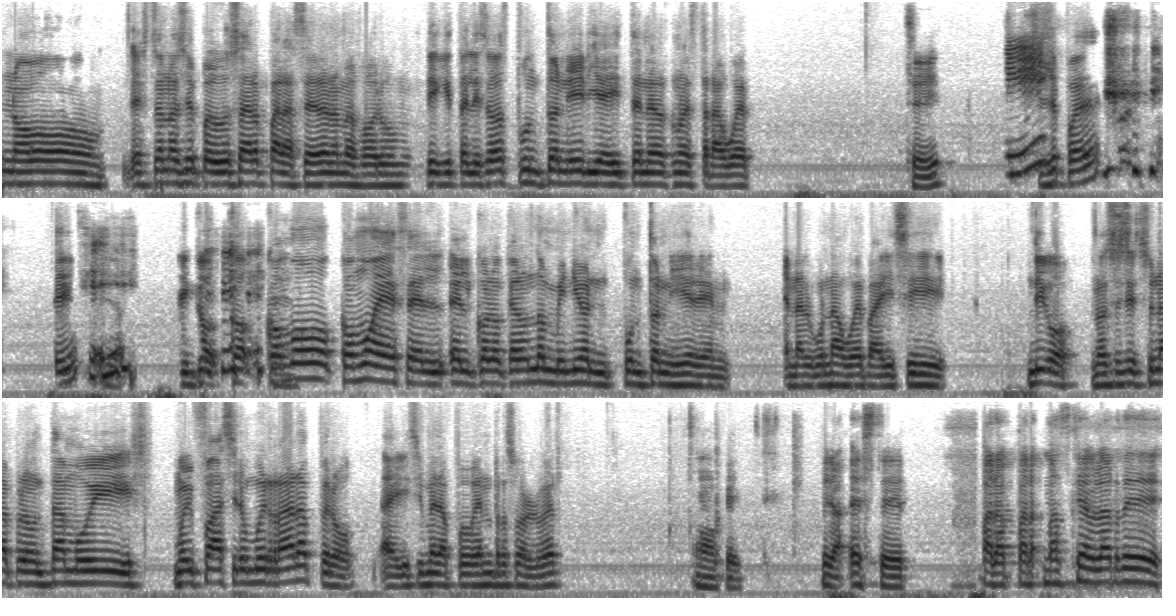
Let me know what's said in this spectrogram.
no, esto no se puede usar para hacer a lo mejor un digitalizados.nir y ahí tener nuestra web. Sí. ¿Sí se puede? ¿Sí? sí. ¿Y co- co- cómo, cómo es el, el colocar un dominio en .nir en, en alguna web? Ahí sí, digo, no sé si es una pregunta muy, muy fácil o muy rara, pero ahí sí me la pueden resolver. Ok. Mira, este, para, para más que hablar de,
